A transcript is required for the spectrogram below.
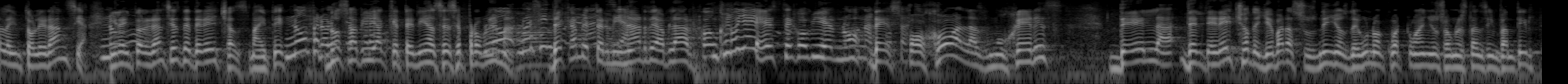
la intolerancia. No. Y la intolerancia es de derechas, Maite. No, pero que sabía creo- que tenías ese problema. No, no es Déjame terminar de hablar. Concluye Este gobierno cosa. despojó a las mujeres de la- del derecho de llevar a sus niños de uno a cuatro años a una estancia infantil.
